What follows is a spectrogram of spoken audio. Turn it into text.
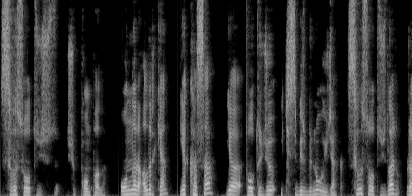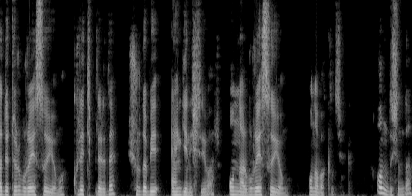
Sıvı soğutucu şu pompalı. Onları alırken ya kasa ya soğutucu ikisi birbirine uyacak. Sıvı soğutucular radyatörü buraya sığıyor mu? Kule tipleri de şurada bir en genişliği var. Onlar buraya sığıyor mu? Ona bakılacak. Onun dışında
